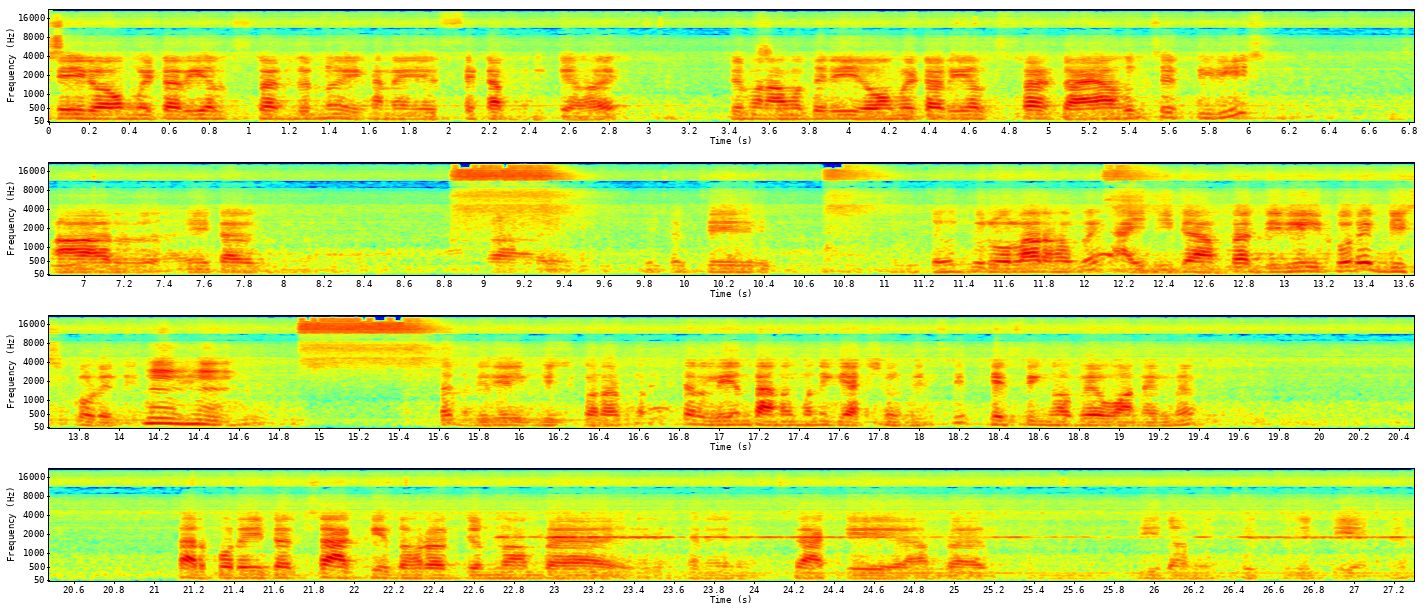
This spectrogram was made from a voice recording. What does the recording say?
সেই র মেটারিয়ালসটার জন্য এখানে সেট আপ দিতে হয়। যেমন আমাদের এই র মেটারিয়ালসটা ডায়া হচ্ছে তিরিশ আর এটা এটা যে যেহেতু রোলার হবে আইডিটা আমরা ড্রিল করে বিশ করে দিই হুম হুম। ড্রিল বিশ করার পরে এটা লেন্থ আনুমানিক একশো দিচ্ছি ফেসিং হবে ওয়ান এম এম তারপরে এটা চাকে ধরার জন্য আমরা এখানে চাকে আমরা দিলাম হচ্ছে টোয়েন্টি এম এম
